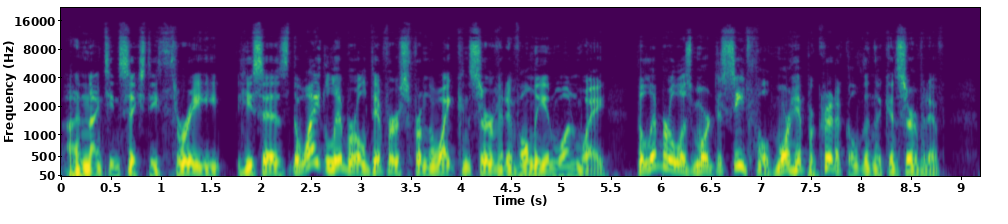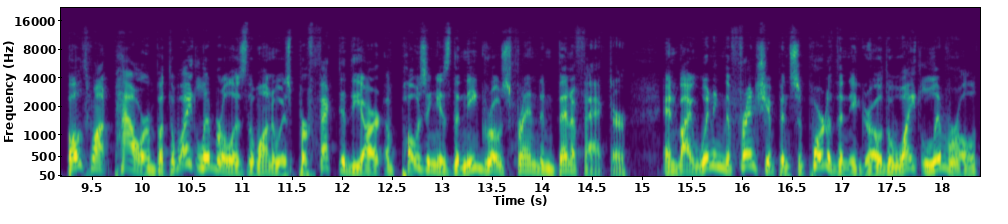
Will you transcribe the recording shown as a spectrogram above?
Uh, in 1963, he says the white liberal differs from the white conservative only in one way: the liberal is more deceitful, more hypocritical than the conservative. Both want power, but the white liberal is the one who has perfected the art of posing as the Negro's friend and benefactor. And by winning the friendship and support of the Negro, the white liberal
